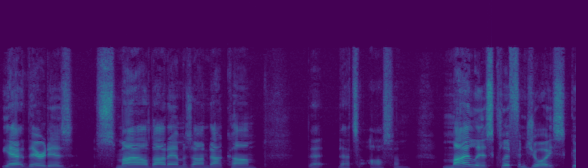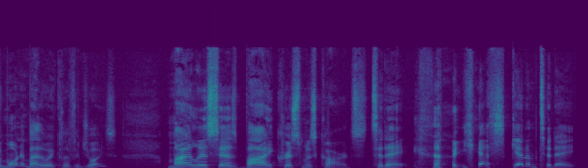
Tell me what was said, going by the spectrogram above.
yeah, there it is. Smile.amazon.com. That that's awesome. My list, Cliff and Joyce. Good morning, by the way, Cliff and Joyce. My list says buy Christmas cards today. yes, get them today.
